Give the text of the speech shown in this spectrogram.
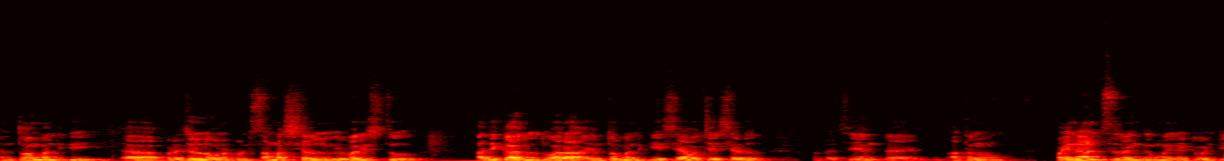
ఎంతోమందికి ప్రజల్లో ఉన్నటువంటి సమస్యలను వివరిస్తూ అధికారుల ద్వారా ఎంతోమందికి సేవ చేశాడు. అట్ ద సేమ్ టైం అతను ఫైనాన్స్ రంగమైనటువంటి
